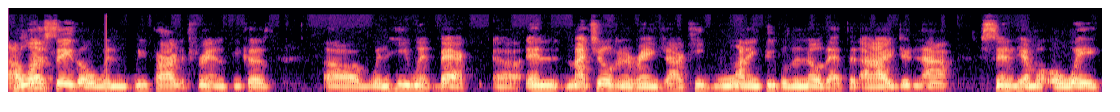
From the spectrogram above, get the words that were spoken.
I want to say though, when we parted friends, because uh, when he went back, uh, and my children arranged, I keep wanting people to know that that I did not send him away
